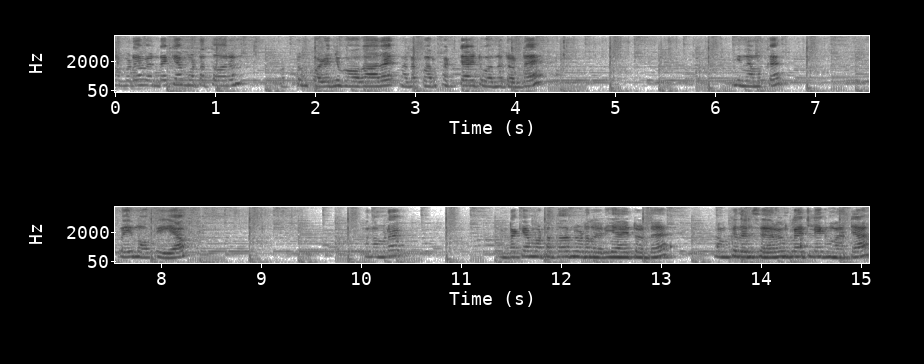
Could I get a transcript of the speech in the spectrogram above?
നമ്മുടെ വെണ്ടയ്ക്ക മുട്ടത്തോരൻ ഒട്ടും കുഴഞ്ഞു പോകാതെ നല്ല പെർഫെക്റ്റ് ആയിട്ട് വന്നിട്ടുണ്ട്. ഇനി നമുക്ക് ഫ്ലെയിം ഓഫ് ചെയ്യാം. അപ്പം നമ്മുടെ വെണ്ടയ്ക്ക മുട്ടത്തോരൻ ഇവിടെ റെഡി ആയിട്ടുണ്ട്. നമുക്കിതൊരു സെർവിങ് പ്ലേറ്റിലേക്ക് മാറ്റാം.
